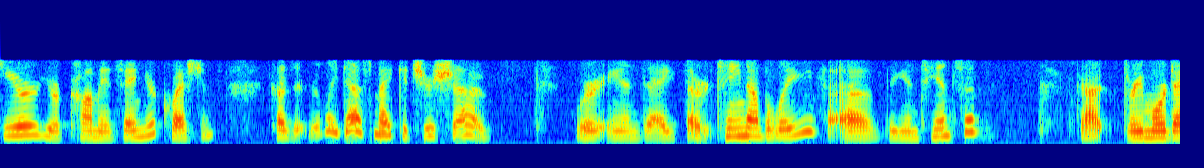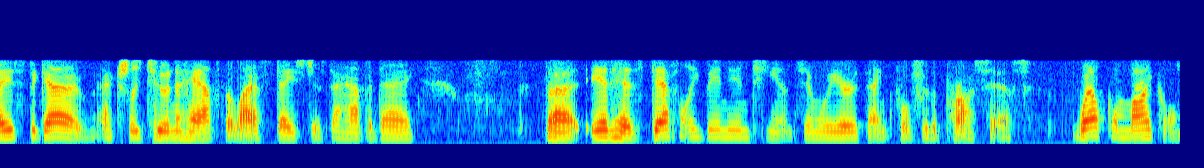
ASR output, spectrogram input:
hear your comments and your questions because it really does make it your show. We're in day 13, I believe, of the intensive. Got three more days to go. Actually, two and a half. The last day's just a half a day. But it has definitely been intense, and we are thankful for the process. Welcome, Michael.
